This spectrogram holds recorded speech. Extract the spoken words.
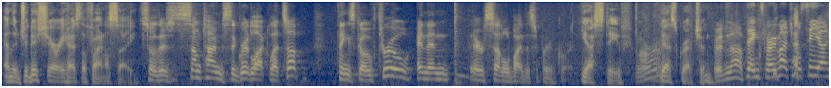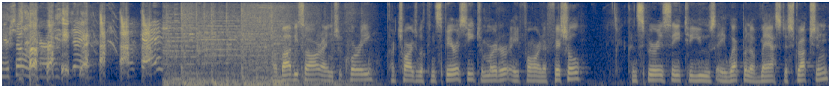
and the judiciary has the final say. So there's sometimes the gridlock lets up, things go through, and then they're settled by the Supreme Court. Yes, Steve. All right. Yes, Gretchen. Good enough. Thanks very much. We'll see you on your show later on today. Okay? Arbabsiar and Shakuri are charged with conspiracy to murder a foreign official, conspiracy to use a weapon of mass destruction,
